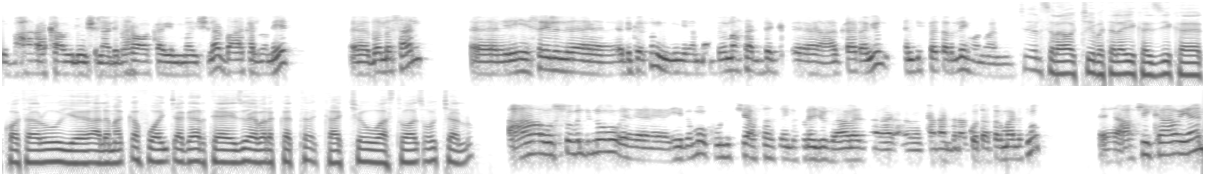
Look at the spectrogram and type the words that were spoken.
የባህር አካባቢ ሊሆን ይችላል፣ የበረሃው አካባቢ ሊሆን ይችላል። በአካል በመሄድ በመሳል ይሄ ስዕል እድገቱን በማሳደግ አጋጣሚውን እንዲፈጠርልኝ ሆኗል። ስዕል ስራዎች በተለይ ከዚህ ከኳታሩ የዓለም አቀፍ ዋንጫ ጋር ተያይዞ ያበረከታቸው አስተዋጽኦዎች አሉ? አዎ እሱ ምንድነው? ይሄ ደግሞ ከሁለት ሺህ አስራ ዘጠኝ በፈረንጆች calendar አቆጣጠር ማለት ነው አፍሪካውያን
